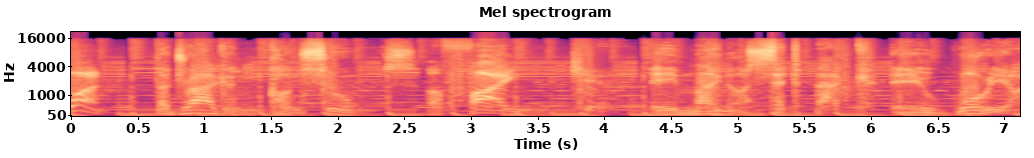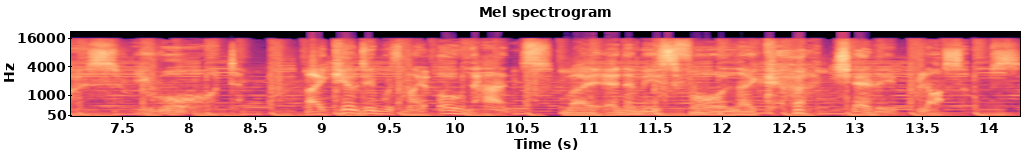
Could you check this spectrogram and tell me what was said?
one. The dragon consumes. A fine kill. A minor setback. A warrior's reward. I killed him with my own hands. My enemies fall like cherry blossoms.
